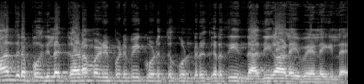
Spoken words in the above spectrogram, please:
ஆந்திர பகுதியில் கனமழை பிடிப்பை கொடுத்து கொண்டிருக்கிறது இந்த அதிகாலை வேளையில்.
